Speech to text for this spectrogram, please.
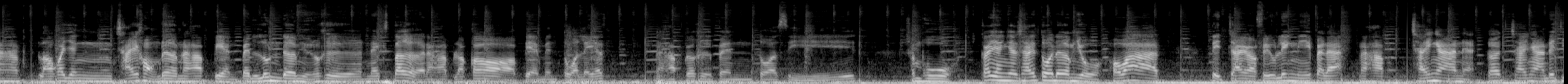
นะครับ เราก็ยังใช้ของเดิมนะครับ เปลี่ยนเป็นรุ่นเดิมอยู่ก็คือ Nexter นะครับ แล้วก็เปลี่ยนเป็นตัวเลสนะครับ ก็คือเป็นตัวสี ชมพู ก็ยังจะใช้ตัวเดิมอยู่ เพราะว่าติดใจกับฟิลลิ่งนี้ไปแล้วนะครับ ใช้งานเนี่ยก็ใช้งานได้จ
